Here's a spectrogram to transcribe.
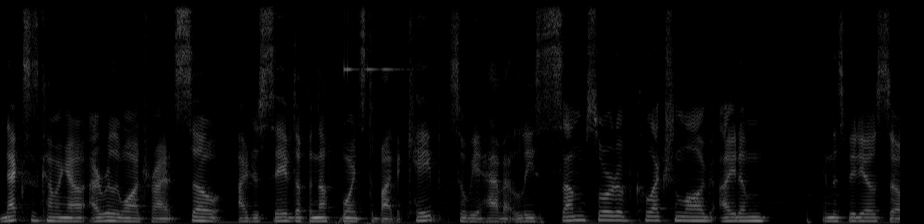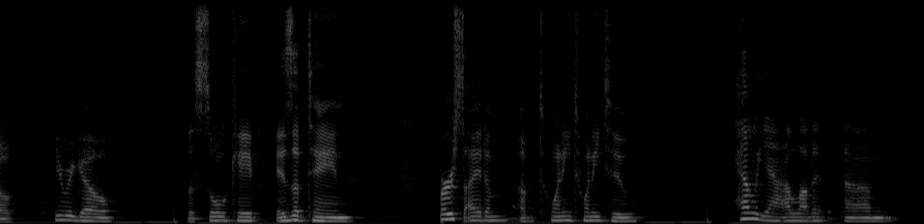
Nex is coming out. I really want to try it. So I just saved up enough points to buy the cape. So we have at least some sort of collection log item in this video. So here we go. The soul cape is obtained. First item of 2022. Hell yeah, I love it. Um,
